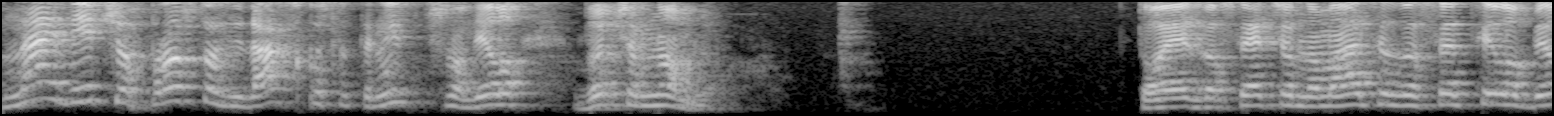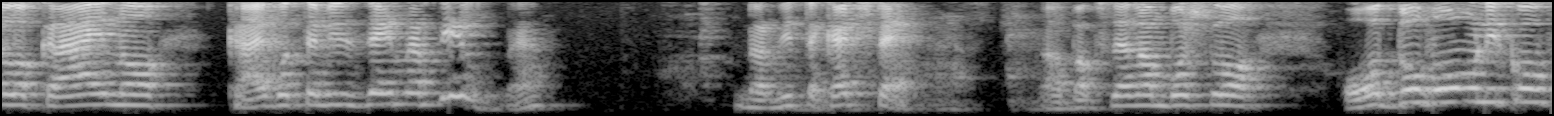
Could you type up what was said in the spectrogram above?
največjo prostozidarsko satanistično delo v Črnomlju. To je za vse črnomalce, za vse celo belo krajino, kaj boste vi zdaj naredili. Ne? Naredite, kaj čete. Ampak vse vam bo šlo od duhovnikov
